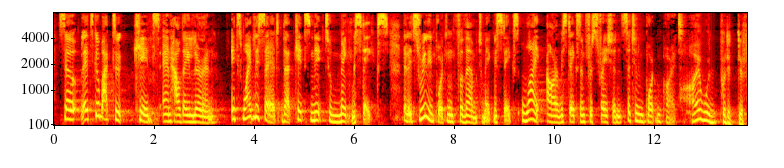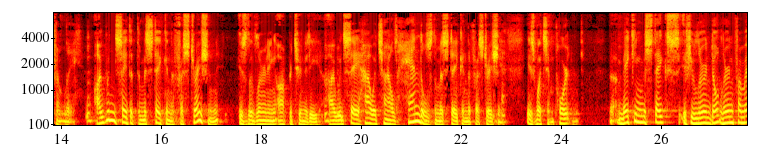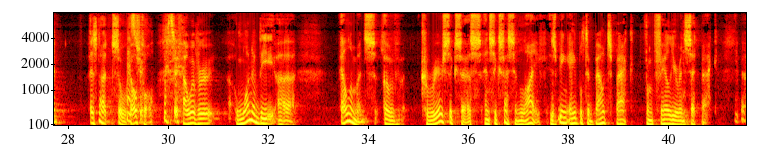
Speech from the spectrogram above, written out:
So let's go back to kids and how they learn. It's widely said that kids need to make mistakes, that it's really important for them to make mistakes. Why are mistakes and frustration such an important part? I would put it differently. Mm-hmm. I wouldn't say that the mistake and the frustration is the learning opportunity. Mm-hmm. I would say how a child handles the mistake and the frustration okay. is what's important. Uh, making mistakes, if you learn, don't learn from it, it's not so That's helpful. True. That's true. However, one of the uh, elements of career success and success in life is mm-hmm. being able to bounce back from failure and setback.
